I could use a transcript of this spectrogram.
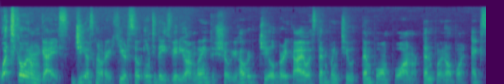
What's going on guys, GeoSnowder here, so in today's video I'm going to show you how to jailbreak iOS 10.2, 10.1 or 10.0.x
